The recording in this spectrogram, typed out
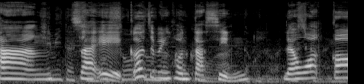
ทางซาเอะก็จะเป็นคนตัดสิน แล้วว่าก็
